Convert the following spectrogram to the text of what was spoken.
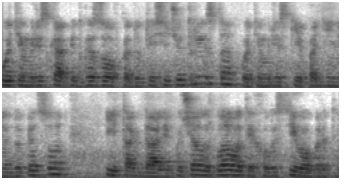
Потім різка підгазовка до 1300, потім різке падіння до 500 і так далі. Почали плавати холості оберти.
